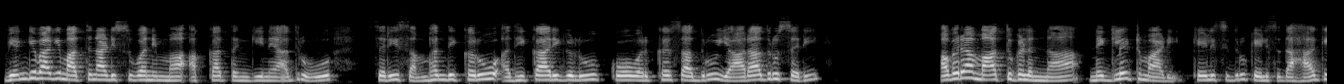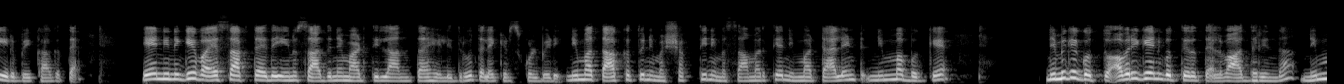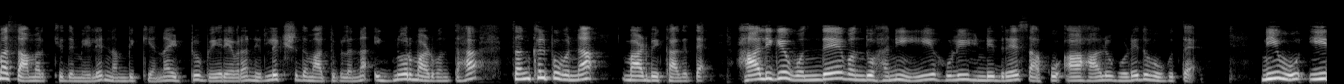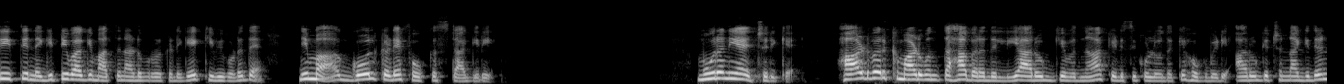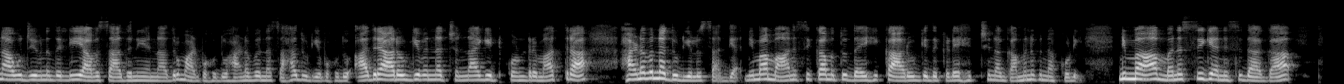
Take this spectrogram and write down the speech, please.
ವ್ಯಂಗ್ಯವಾಗಿ ಮಾತನಾಡಿಸುವ ನಿಮ್ಮ ಅಕ್ಕ ತಂಗಿನೇ ಆದ್ರೂ ಸರಿ, ಸಂಬಂಧಿಕರು, ಅಧಿಕಾರಿಗಳು ಕೋ ವರ್ಕರ್ಸ್ ಆದ್ರೂ ಯಾರಾದ್ರೂ ಸರಿ ಅವರ ಮಾತುಗಳನ್ನ ನೆಗ್ಲೆಕ್ಟ್ ಮಾಡಿ ಕೇಳಿಸಿದ್ರು ಕೇಳಿಸದ ಹಾಗೆ ಇರಬೇಕಾಗತ್ತೆ. ಏ, ನಿನಗೆ ವಯಸ್ಸಾಗ್ತಾ ಇದೆ, ಏನು ಸಾಧನೆ ಮಾಡ್ತಿಲ್ಲ ಅಂತ ಹೇಳಿದ್ರು, ತಲೆ ಕೆಡಿಸ್ಕೊಳ್ಬೇಡಿ. ನಿಮ್ಮ ತಾಕತ್ತು, ನಿಮ್ಮ ಶಕ್ತಿ, ನಿಮ್ಮ ಸಾಮರ್ಥ್ಯ, ನಿಮ್ಮ ಟ್ಯಾಲೆಂಟ್ ನಿಮ್ಮ ಬಗ್ಗೆ ನಿಮಗೆ ಗೊತ್ತು, ಅವರಿಗೇನು ಗೊತ್ತಿರುತ್ತೆ ಅಲ್ವಾ? ಆದ್ದರಿಂದ ನಿಮ್ಮ ಸಾಮರ್ಥ್ಯದ ಮೇಲೆ ನಂಬಿಕೆಯನ್ನ ಇಟ್ಟು ಬೇರೆಯವರ ನಿರ್ಲಕ್ಷ್ಯದ ಮಾತುಗಳನ್ನ ಇಗ್ನೋರ್ ಮಾಡುವಂತಹ ಸಂಕಲ್ಪವನ್ನ ಮಾಡಬೇಕಾಗತ್ತೆ. ಹಾಲಿಗೆ ಒಂದೇ ಒಂದು ಹನಿ ಹುಳಿ ಹಿಂಡಿದ್ರೆ ಸಾಕು, ಆ ಹಾಲು ಒಡೆದು ಹೋಗುತ್ತೆ. ನೀವು ಈ ರೀತಿ ನೆಗೆಟಿವ್ ಆಗಿ ಮಾತನಾಡುವವರ ಕಡೆಗೆ ಕಿವಿಗೊಡದೆ ನಿಮ್ಮ ಗೋಲ್ ಕಡೆ ಫೋಕಸ್ಡ್ ಆಗಿರಿ. ಮೂರನೆಯ ಎಚ್ಚರಿಕೆ ಹಾರ್ಡ್ ವರ್ಕ್ ಮಾಡುವಂತಹ ಬರದಲ್ಲಿ ಆರೋಗ್ಯವನ್ನ ಕೆಡಿಸಿಕೊಳ್ಳುವುದಕ್ಕೆ ಹೋಗಬೇಡಿ. ಆರೋಗ್ಯ ಚೆನ್ನಾಗಿದ್ರೆ ನಾವು ಜೀವನದಲ್ಲಿ ಯಾವ ಸಾಧನೆಯನ್ನಾದ್ರೂ ಮಾಡಬಹುದು, ಹಣವನ್ನ ಸಹ ದುಡಿಯಬಹುದು. ಆದ್ರೆ ಆರೋಗ್ಯವನ್ನ ಚೆನ್ನಾಗಿ ಇಟ್ಕೊಂಡ್ರೆ ಮಾತ್ರ ಹಣವನ್ನ ದುಡಿಯಲು ಸಾಧ್ಯ. ನಿಮ್ಮ ಮಾನಸಿಕ ಮತ್ತು ದೈಹಿಕ ಆರೋಗ್ಯದ ಕಡೆ ಹೆಚ್ಚಿನ ಗಮನವನ್ನ ಕೊಡಿ. ನಿಮ್ಮ ಮನಸ್ಸಿಗೆ ಅನಿಸಿದಾಗ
